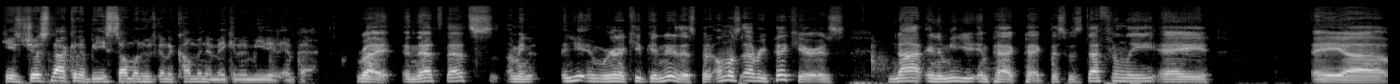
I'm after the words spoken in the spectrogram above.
He's just not going to be someone who's going to come in and make an immediate impact. Right, and that's that's. I mean, and, you, and we're gonna keep getting into this, but almost every pick here is not an immediate impact pick. This was definitely a a uh,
